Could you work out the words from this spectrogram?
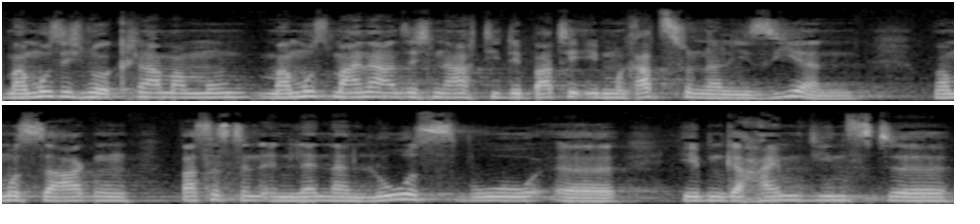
man muss sich nur klar, man, man, muss meiner Ansicht nach die Debatte eben rationalisieren. Man muss sagen, was ist denn in Ländern los, wo äh, eben Geheimdienste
